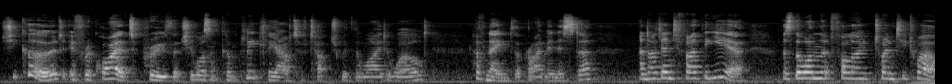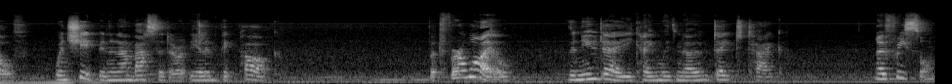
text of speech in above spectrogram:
She could, if required to prove that she wasn't completely out of touch with the wider world, have named the Prime Minister and identified the year as the one that followed 2012, when she'd been an ambassador at the Olympic Park. But for a while, the new day came with no date tag, no frisson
